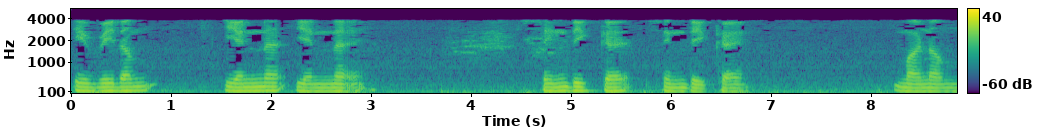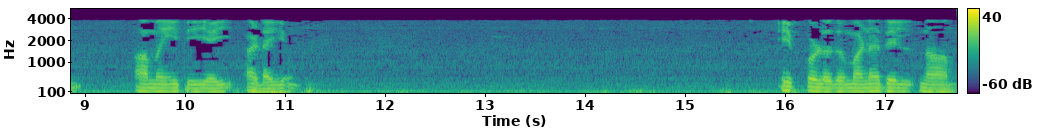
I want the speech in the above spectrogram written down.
இவ்விதம் என்ன என்ன? சிந்திக்க சிந்திக்க. மனம் அமைதியை அடையும். இப்பொழுது மனதில் நாம்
